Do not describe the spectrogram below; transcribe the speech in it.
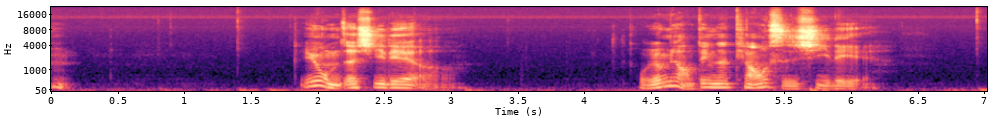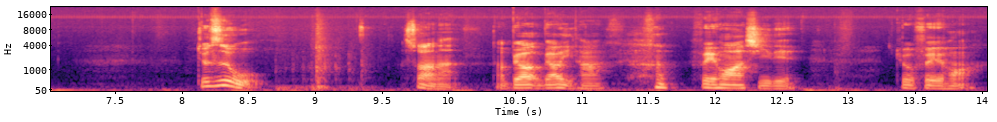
因为我们这系列呃。我原本想定在挑食系列，就是我算了啊，不要不要理他，废话系列就废话，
